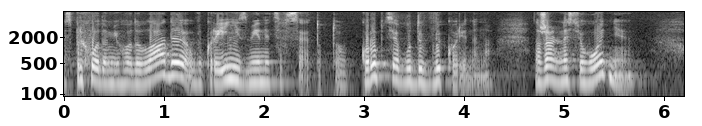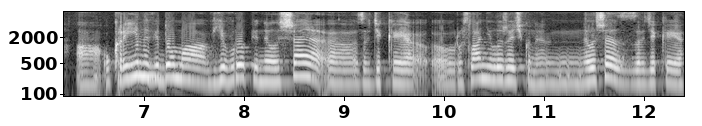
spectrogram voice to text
з приходом його до влади в Україні зміниться все. Тобто корупція буде викорінена. На жаль, на сьогодні Україна відома в Європі не лише е, завдяки е, Руслані Лежичку, не, не лише завдяки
